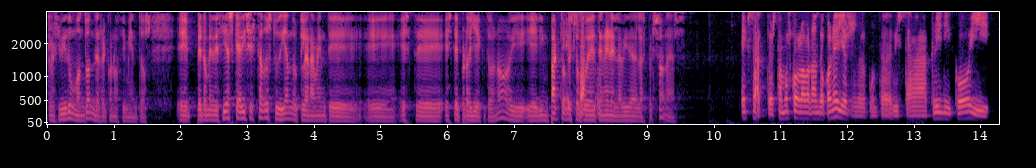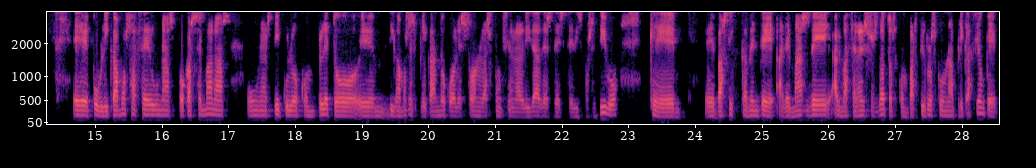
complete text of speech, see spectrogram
recibido un montón de reconocimientos. Eh, pero me decías que habéis estado estudiando claramente eh, este, este proyecto ¿no? Y, el impacto que esto puede tener en la vida de las personas. Exacto. Estamos colaborando con ellos desde el punto de vista clínico y eh, publicamos hace unas pocas semanas un artículo completo, eh, digamos, explicando cuáles son las funcionalidades de este dispositivo, que eh, básicamente, además de almacenar esos datos, compartirlos con una aplicación que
